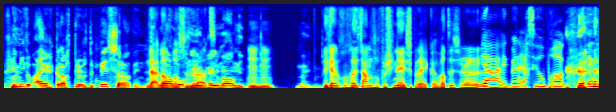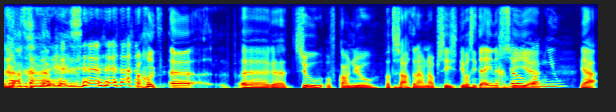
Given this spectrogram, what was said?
ging niet op eigen kracht terug de pitstraat in. Dus Ja, dat daar was mocht hij ook inderdaad- helemaal niet Mhm. meedoen. Je kijkt nog steeds aan alsof we Chinees spreken. Wat is er... Ja, ik ben echt heel brak. Ik denk dat dat het gewoon is. Maar goed, eh eh Zhu of Guan wat is de achternaam nou precies? Die was niet de enige Zo die... eh. Ja,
